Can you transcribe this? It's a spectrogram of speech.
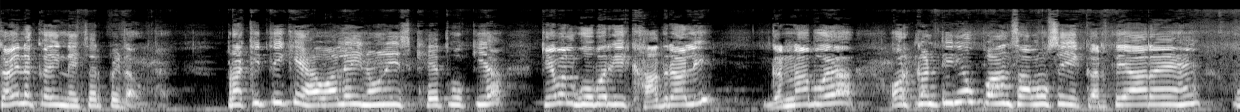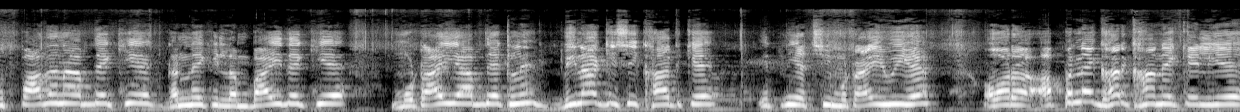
कहीं ना कहीं नेचर पे डाउट है। प्रकृति के हवाले इन्होंने इस खेत को किया, केवल गोबर की खाद डाली, गन्ना बोया और कंटिन्यू पाँच सालों से ये करते आ रहे हैं। उत्पादन आप देखिए, गन्ने की लंबाई देखिए, मोटाई आप देख लें, बिना किसी खाद के इतनी अच्छी मोटाई हुई है। और अपने घर खाने के लिए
